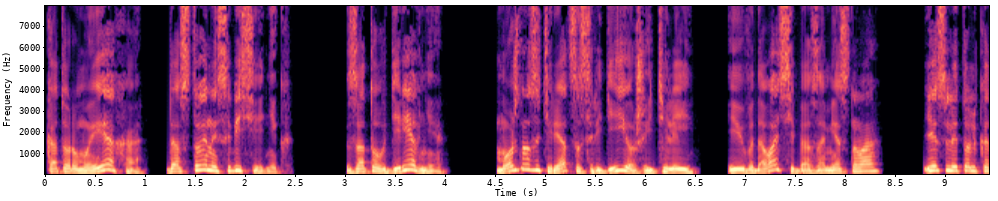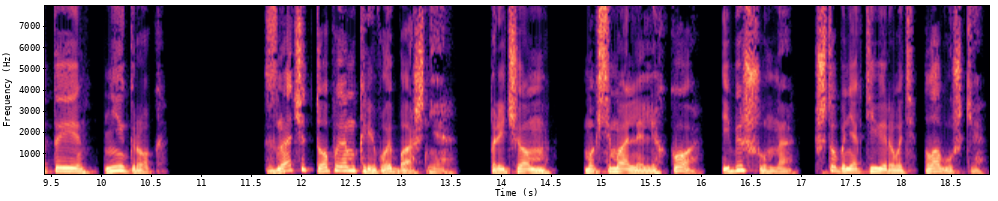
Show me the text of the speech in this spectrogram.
которому и эхо – достойный собеседник. Зато в деревне можно затеряться среди ее жителей и выдавать себя за местного, если только ты не игрок. Значит, топаем кривой башне. Причем максимально легко и бесшумно, чтобы не активировать ловушки.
